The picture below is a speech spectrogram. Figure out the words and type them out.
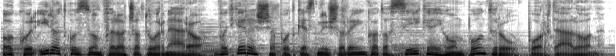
akkor iratkozzon fel a csatornára, vagy keresse podcast műsorainkat a székelyhon.pro portálon.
